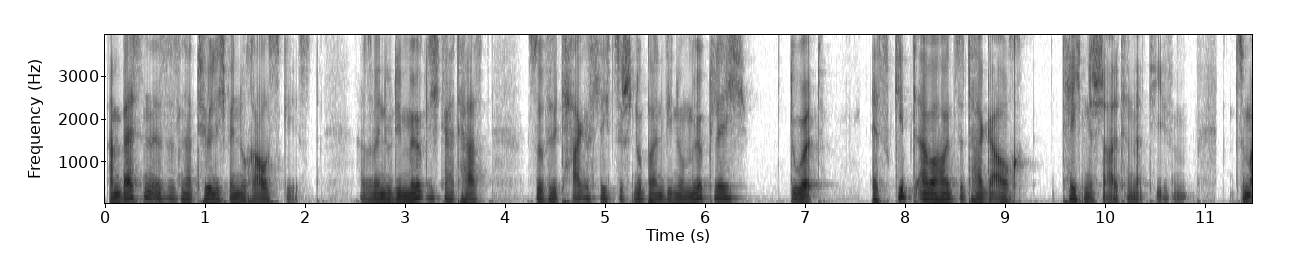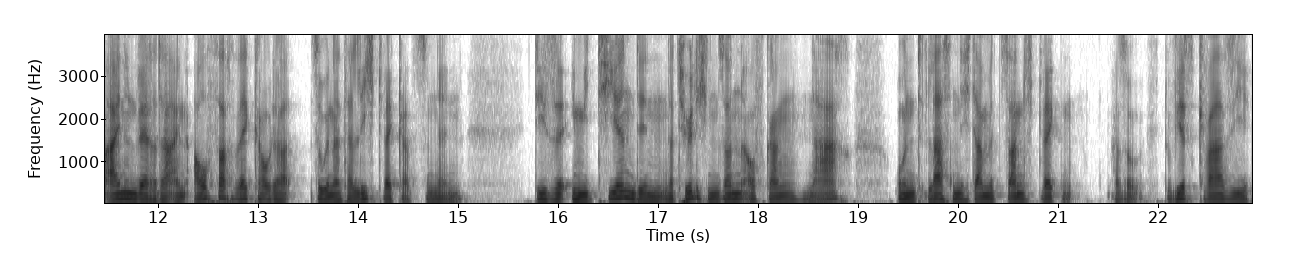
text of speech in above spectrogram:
Am besten ist es natürlich, wenn du rausgehst. Also wenn du die Möglichkeit hast, so viel Tageslicht zu schnuppern wie nur möglich, do it. Es gibt aber heutzutage auch technische Alternativen. Zum einen wäre da ein Aufwachwecker oder sogenannter Lichtwecker zu nennen. Diese imitieren den natürlichen Sonnenaufgang nach und lassen dich damit sanft wecken. Also du wirst quasi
